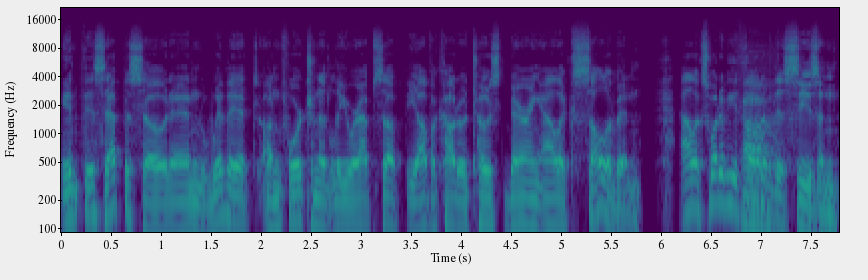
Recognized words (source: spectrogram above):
in this episode. And with it, unfortunately, wraps up the avocado toast bearing Alex Sullivan. Alex, what have you thought oh. of this season?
